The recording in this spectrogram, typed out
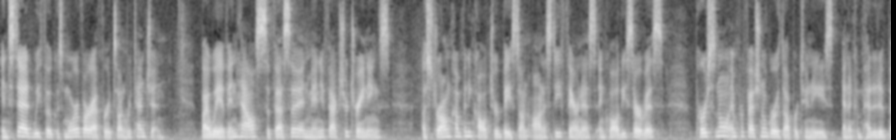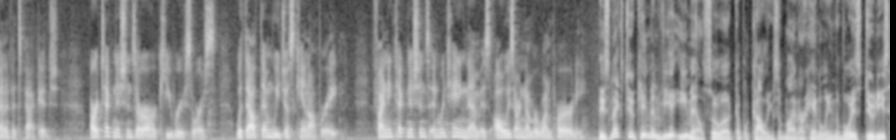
Instead, we focus more of our efforts on retention. By way of in house, CFESA, and manufacturer trainings, a strong company culture based on honesty, fairness, and quality service, personal and professional growth opportunities, and a competitive benefits package. Our technicians are our key resource. Without them, we just can't operate. Finding technicians and retaining them is always our number one priority. These next two came in via email, so a couple colleagues of mine are handling the voice duties.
